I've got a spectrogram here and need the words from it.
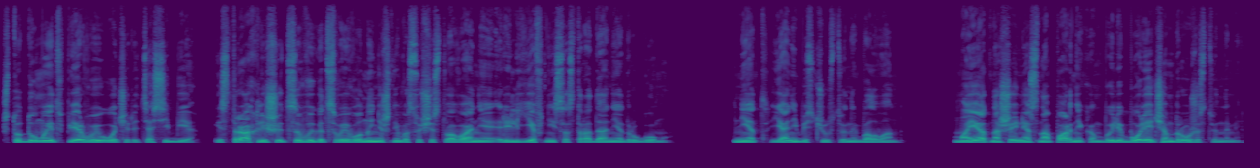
что думает в первую очередь о себе, и страх лишиться выгод своего нынешнего существования рельефней сострадания другому. Нет, я не бесчувственный болван. Мои отношения с напарником были более чем дружественными,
